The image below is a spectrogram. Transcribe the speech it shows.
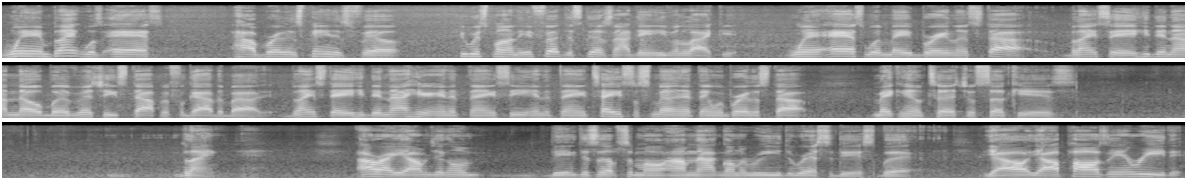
When Blank was asked how Braylon's penis felt, he responded, it felt disgusting, I didn't even like it. When asked what made Braylon stop, Blank said he did not know, but eventually he stopped and forgot about it. Blank stated he did not hear anything, see anything, taste or smell anything when Braylon stopped making him touch or suck his blank. All right, y'all, I'm just to big this up some more. I'm not gonna read the rest of this, but y'all y'all pause and read it.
